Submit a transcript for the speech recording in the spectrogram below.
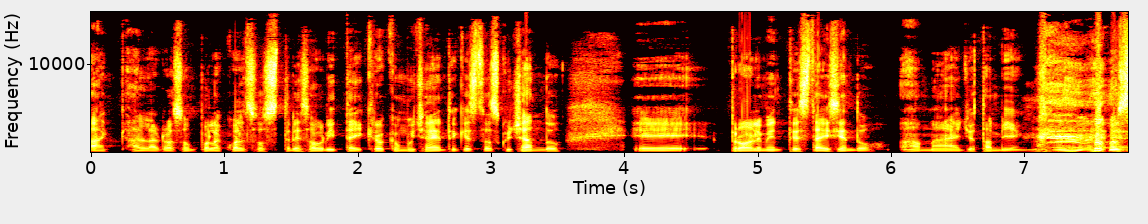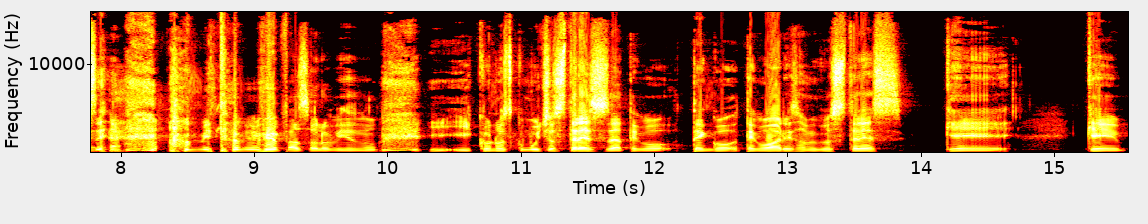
a, la razón por la cual sos tres ahorita. Y creo que mucha gente que está escuchando eh, probablemente está diciendo, ah, yo también. o sea, a mí también me pasó lo mismo. Y, conozco muchos tres. O sea, tengo, tengo, tengo varios amigos tres que, que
